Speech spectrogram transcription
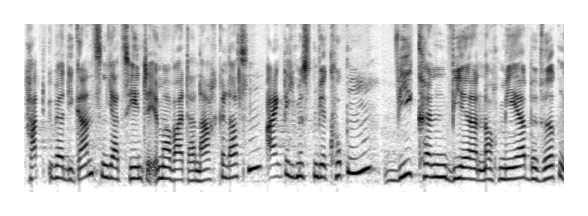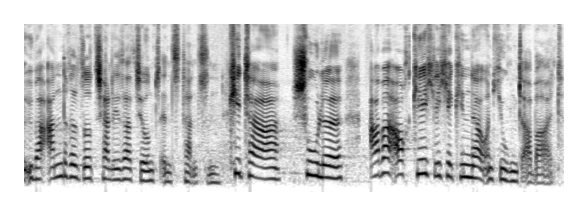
hat über die ganzen Jahrzehnte immer weiter nachgelassen. Eigentlich müssten wir gucken, wie können wir noch mehr bewirken über andere Sozialisationsinstanzen. Kita, Schule, aber auch kirchliche Kinder- und Jugendarbeit. Arbeit.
